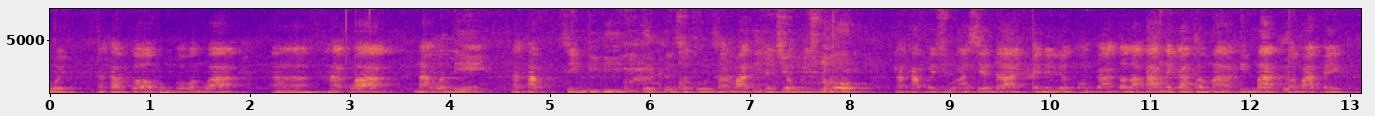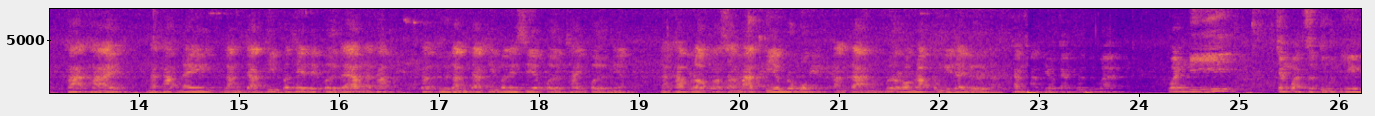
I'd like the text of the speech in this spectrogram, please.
ด้วยนะครับ ก็ผมก็หวังว่าหากว่าณวันนี้นะครับสิ่งดีๆที่เกิดขึ้นสตูลสามารถที่จะเชื่อมไปสู่โลกนะครับไปสู่อาเซียนได้ในเรื่องของการตลาดทางในการทำมาหากินมากขึ้นสามารถไปค้าขายนะครับในหลังจากที่ประเทศได้เปิดแล้วนะครับ ก็คือหลังจากที่มาเลเซียเปิดไทยเปิดเนี่ย นะครับ เราก็สามารถเตรียมระบบต่างๆ เพื่อรองรับตรงนี้ได้เลย คำถามเดียวกันก็คือว่า วันนี้จังหวัดสตูลเอง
